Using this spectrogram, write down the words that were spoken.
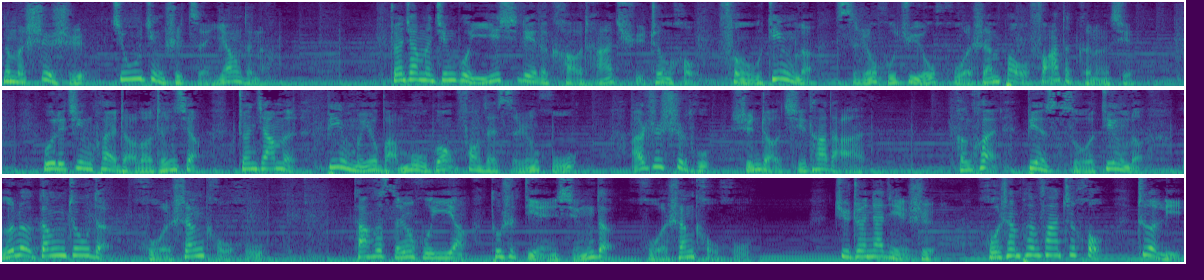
那么，事实究竟是怎样的呢？专家们经过一系列的考察取证后，否定了死人湖具有火山爆发的可能性。为了尽快找到真相，专家们并没有把目光放在死人湖，而是试图寻找其他答案。很快便锁定了俄勒冈州的火山口湖，它和死人湖一样，都是典型的火山口湖。据专家解释，火山喷发之后，这里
